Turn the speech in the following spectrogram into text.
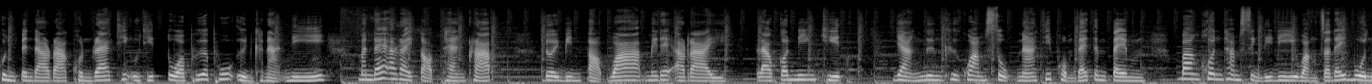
คุณเป็นดาราคนแรกที่อุทิศตัวเพื่อผู้อื่นขนาดนี้ มันได้อะไรตอบแทนครับ โดยบินตอบว่าไม่ได้อะไร แล้วก็นิ่งคิดอย่างหนึ่งคือความสุขนะที่ผมได้เต็มๆ บางคนทำสิ่งดีๆ หวังจะได้บุญ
